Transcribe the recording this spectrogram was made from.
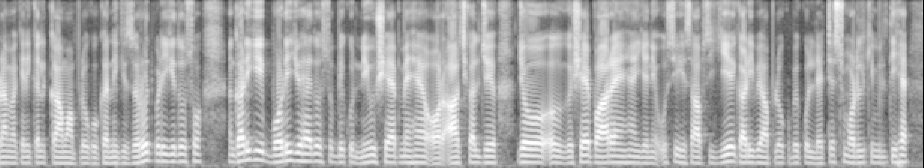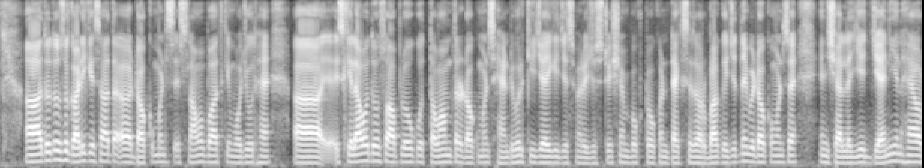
बड़ा मैकेनिकल काम आप लोगों को करने की ज़रूरत पड़ेगी दोस्तों। गाड़ी की बॉडी जो है दोस्तों बिल्कुल न्यू शेप में है और आजकल जो जो शेप आ रहे हैं, यानी उसी हिसाब से ये गाड़ी भी आप लोगों को बिल्कुल लेटेस्ट मॉडल की मिलती है। तो दोस्तों गाड़ी के साथ डॉक्यूमेंट्स इस्लामाबाद के मौजूद हैं। इसके अलावा दोस्तों आप लोगों को तमाम तरह डॉक्यूमेंट्स हैंड की जाएगी, जिसमें रजिस्ट्रेशन बुक, टोकन, टैक्सेस और बाकी जितने भी डॉक्यूमेंट्स हैं इन ये जेन्यन है और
